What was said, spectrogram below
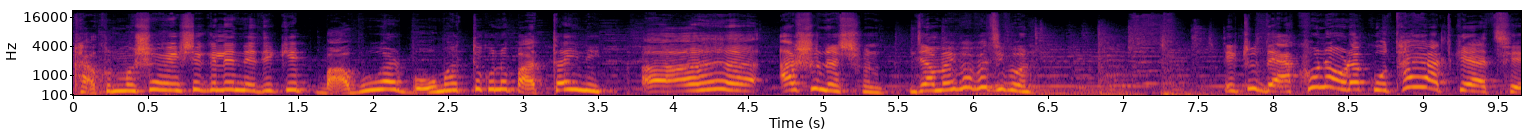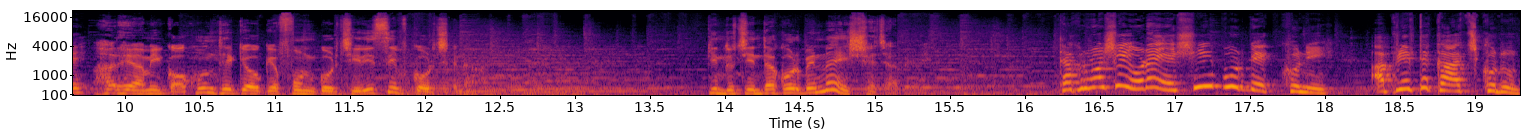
ঠাকুর মশাই এসে গেলেন এদিকে বাবু আর বৌমার তো কোনো পাত্তাই নেই। আহ, আসুন আসুন জামাই বাবা জীবন। একটু দেখো না ওরা কোথায় আটকে আছে। আরে আমি কখন থেকে ওকে ফোন করছি রিসিভ করছে না। কিন্তু চিন্তা করবেন না এসে যাবে। ঠাকুর মশাই ওরা এসেই পড়বে এক্ষুনি। আপনি একটা কাজ করুন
